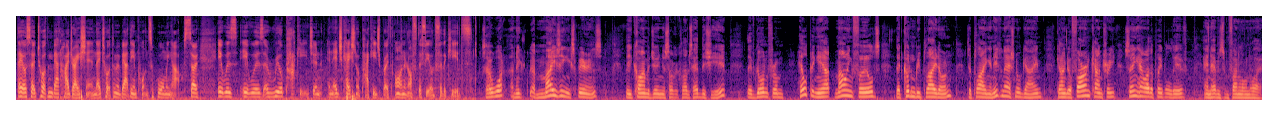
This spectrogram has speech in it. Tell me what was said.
They also taught them about hydration. They taught them about the importance of warming up. So it was it was a real package and an educational package both on and off the field for the kids. So what an amazing experience the Kiama Junior Soccer Clubs had this year. They've gone from helping out mowing fields that couldn't be played on to playing an international game, going to a foreign country, seeing how other people live, and having some fun along the way.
